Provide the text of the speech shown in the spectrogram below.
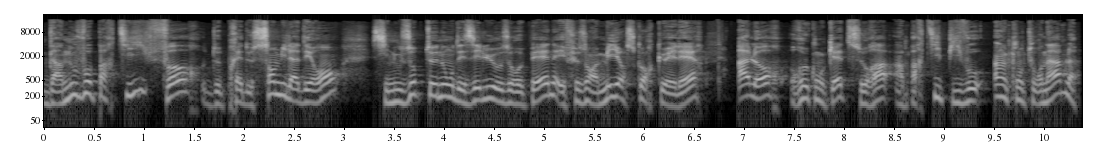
d'un nouveau parti fort de près de 100 000 adhérents. Si nous obtenons des élus aux européennes et faisons un meilleur score que LR, alors Reconquête sera un parti pivot incontournable.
